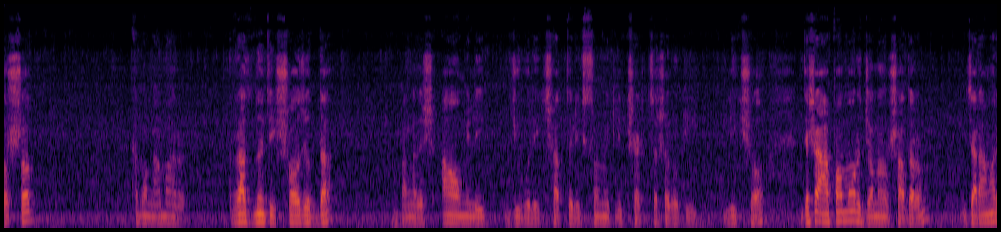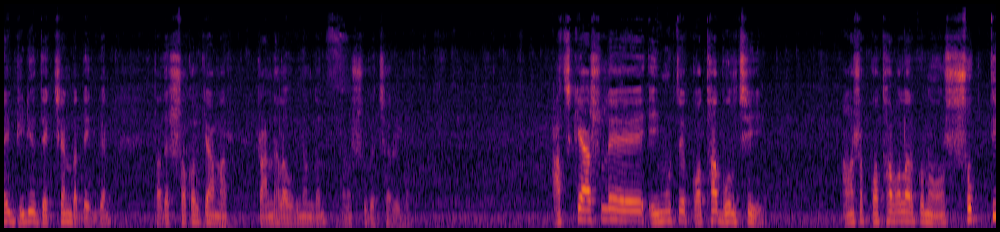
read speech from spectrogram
দর্শক এবং আমার রাজনৈতিক সহযোদ্ধা, বাংলাদেশ আওয়ামী লীগ, যুবলীগ, ছাত্রলীগ, শ্রমিক লীগ, স্বেচ্ছাসেবক লীগ সহ দেশের আপামর জনসাধারণ যারা আমার এই ভিডিও দেখছেন বা দেখবেন, তাদের সকলকে আমার প্রাণঢালা অভিনন্দন এবং শুভেচ্ছা রইল। আজকে আসলে এই মুহূর্তে কথা বলছি, আমার সব কথা বলার কোনো শক্তি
